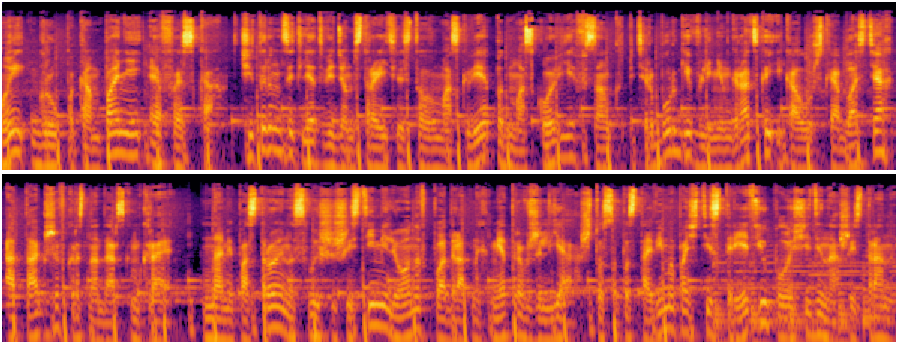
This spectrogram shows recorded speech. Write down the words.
Мы – группа компаний ФСК. 14 лет ведем строительство в Москве, Подмосковье, в Санкт-Петербурге, в Ленинградской и Калужской областях, а также в Краснодарском крае. Нами построено свыше 6 миллионов квадратных метров жилья, что сопоставимо почти с третью площади нашей страны.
